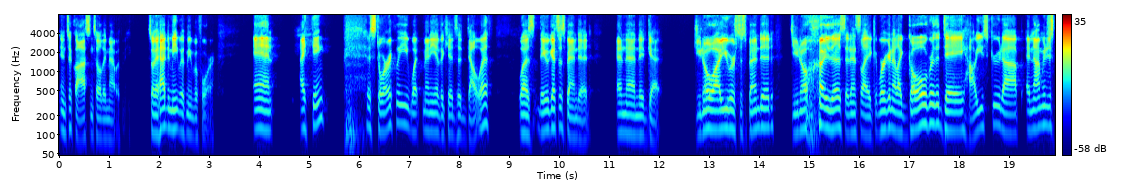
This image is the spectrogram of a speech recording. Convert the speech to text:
into class until they met with me so they had to meet with me before and i think historically what many of the kids had dealt with was they would get suspended and then they'd get do you know why you were suspended do you know why this? And it's like, we're to like go over the day, how you screwed up. And I'm just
